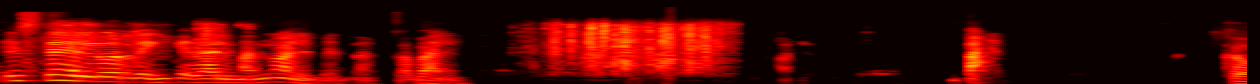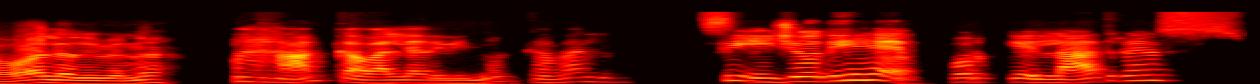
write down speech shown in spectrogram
este es el orden que da el manual, ¿verdad? Cabal. Va. Cabal, adiviné. Ajá, cabal, le adivinó, cabal. Sí, yo dije, porque el address,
